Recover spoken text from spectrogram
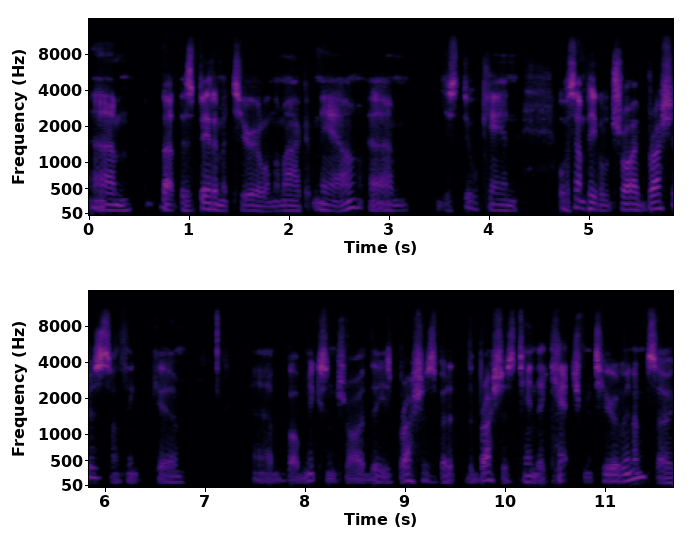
Um, but there's better material on the market now. Um, you still can, well, some people tried brushes. I think uh, Bob Nixon tried these brushes, but the brushes tend to catch material in them. So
